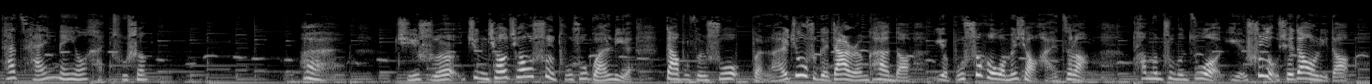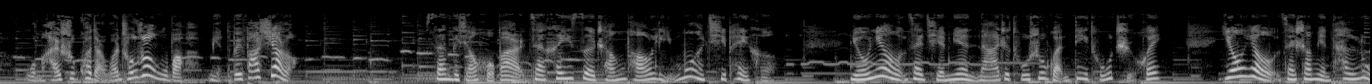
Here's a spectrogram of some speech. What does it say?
他才没有喊出声。唉，其实静悄悄是图书馆里大部分书本来就是给大人看的，也不适合我们小孩子了。他们这么做也是有些道理的。我们还是快点完成任务吧，免得被发现了。三个小伙伴在黑色长袍里默契配合，牛牛在前面拿着图书馆地图指挥，悠悠在上面探路，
